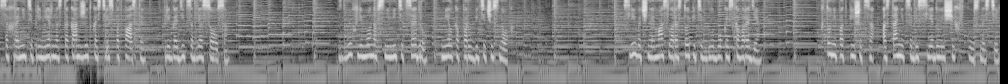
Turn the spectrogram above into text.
сохраните примерно стакан жидкости из-под пасты, пригодится для соуса. С двух лимонов снимите цедру, мелко порубите чеснок. Сливочное масло растопите в глубокой сковороде. Кто не подпишется, останется без следующих вкусностей.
